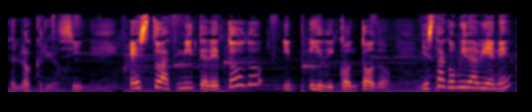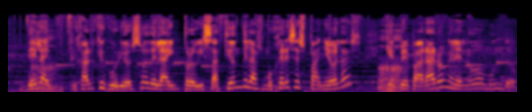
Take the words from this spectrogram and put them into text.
el locrio. Sí, esto admite de todo y, y con todo. Y esta comida viene de la, fijaros qué curioso, de la improvisación de las mujeres españolas que Ajá. prepararon en el Nuevo Mundo.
